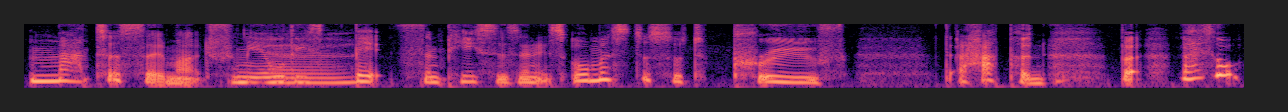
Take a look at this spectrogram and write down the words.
matter so much for me? All these bits and pieces, and it's almost to sort of prove that happened. But I thought,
